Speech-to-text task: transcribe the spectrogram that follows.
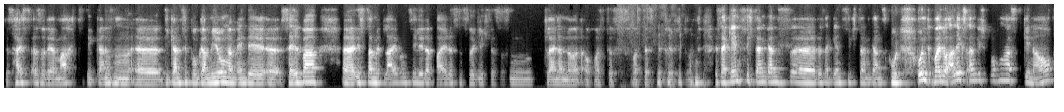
Das heißt also, der macht die, ganzen, äh, die ganze Programmierung am Ende äh, selber, äh, ist damit Leib und Seele dabei. Das ist wirklich, das ist ein kleiner Nerd, auch was das, was das betrifft. Und das ergänzt sich dann ganz, äh, das ergänzt sich dann ganz gut. Und weil du Alex angesprochen hast, genau,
